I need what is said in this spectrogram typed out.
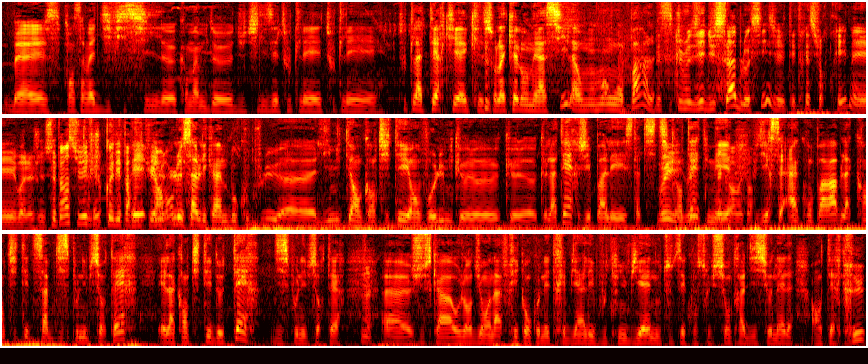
Ben, je pense que ça va être difficile euh, quand même d'utiliser toutes les, toutes les, toute la terre qui est, sur laquelle on est assis là au moment où on parle. C'est ce que je me disais du sable aussi, j'ai été très surpris, mais voilà, c'est pas un sujet que je connais particulièrement. Le, sable est quand même beaucoup plus euh, limité en quantité et en volume que, que, que la terre. J'ai pas les statistiques en tête, mais je veux dire c'est incomparable la quantité de sable disponible sur terre et la quantité de terre disponible sur terre. Euh, Jusqu'à aujourd'hui en Afrique, on connaît très bien les voûtes nubiennes ou toutes ces constructions traditionnelles en terre crue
